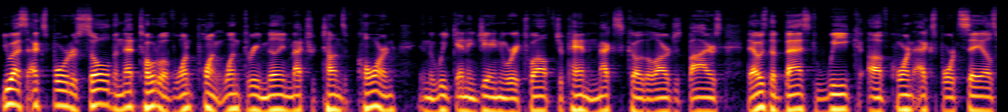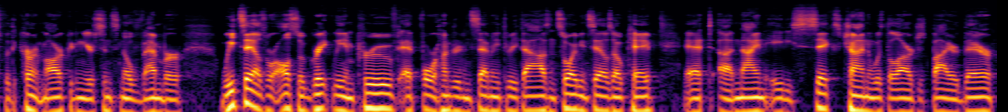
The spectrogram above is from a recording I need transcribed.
U.S. exporters sold a net total of 1.13 million metric tons of corn in the week ending January 12th. Japan and Mexico, the largest buyers. That was the best week of corn export sales for the current marketing year since November. Wheat sales were also greatly improved at 473,000. Soybean sales okay at uh, 986. China was the largest buyer there.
